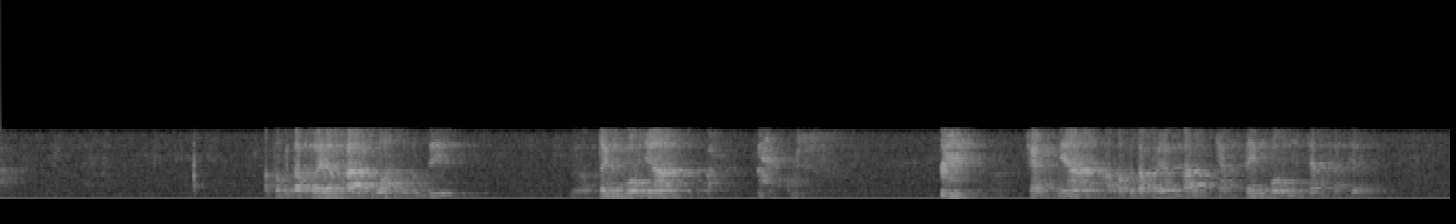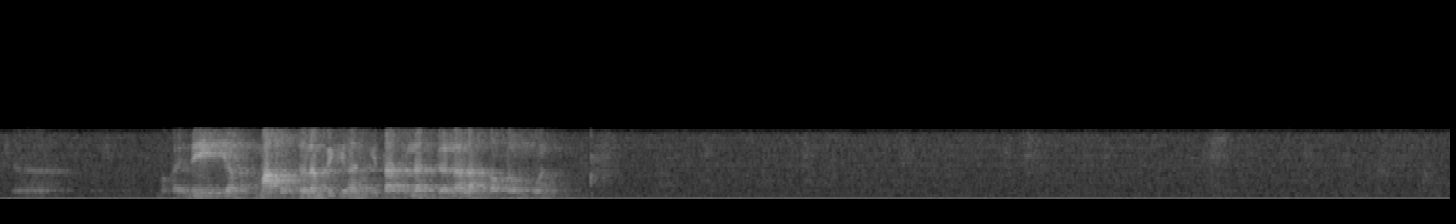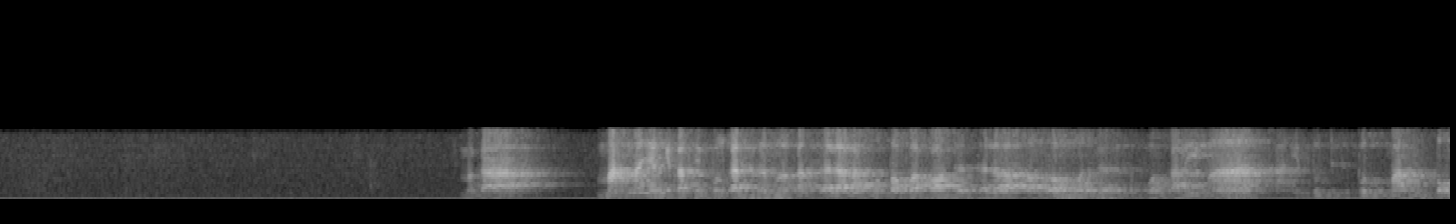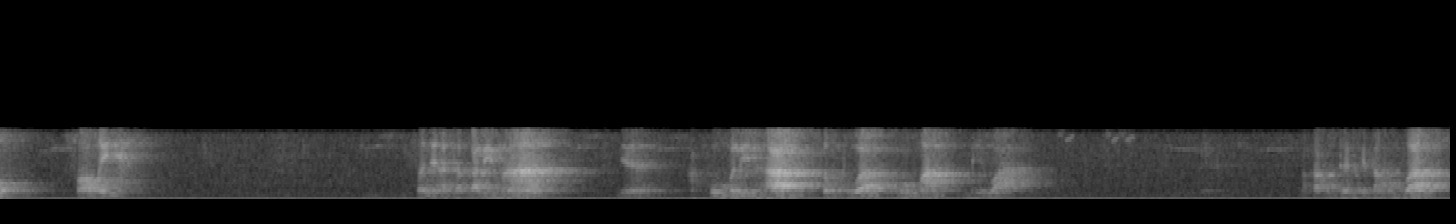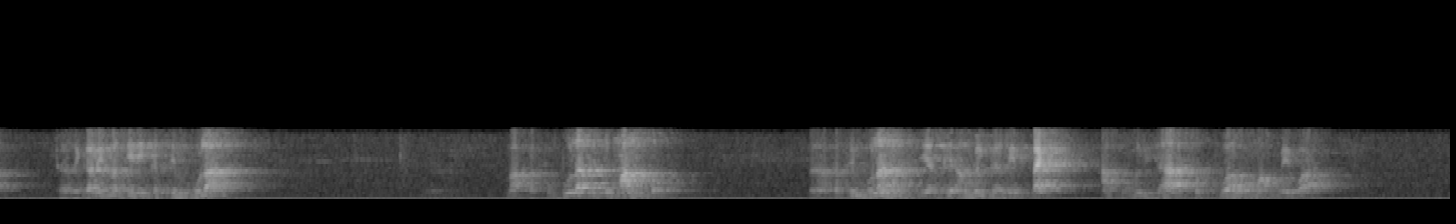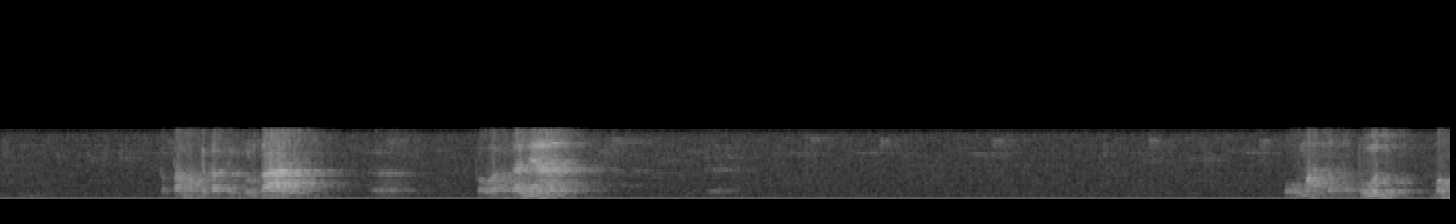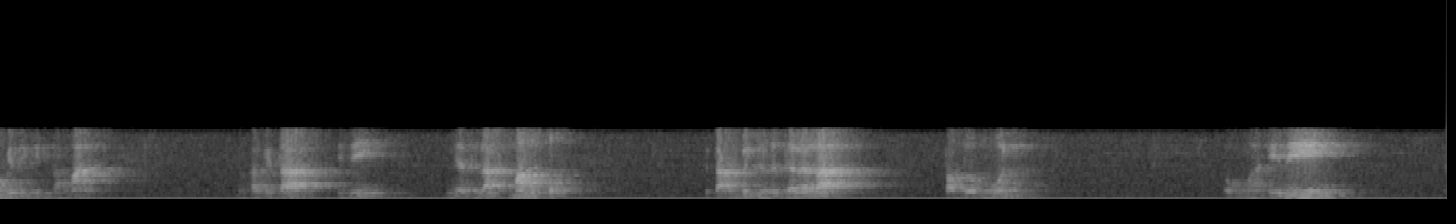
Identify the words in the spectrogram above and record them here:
Atau kita bayangkan wah seperti e, temboknya bagus. Catnya atau kita bayangkan cat temboknya cat saja. E, maka ini yang masuk dalam pikiran kita adalah dalalah tatamu maka makna yang kita simpulkan dengan melakukan dalalah mutafaqah dan dalalah tadammun dari sebuah kalimat nah itu disebut mantuk solik misalnya ada kalimat ya aku melihat sebuah rumah mewah. Maka kemudian kita membuat dari kalimat ini kesimpulan. bulat itu mantuk. Nah, kesimpulan yang diambil dari teks aku melihat sebuah rumah mewah. Pertama kita simpulkan eh, bahwasanya eh, rumah tersebut memiliki taman. Maka kita ini ini adalah mantuk. Kita ambil dari dalalah tadumun. Rumah ini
